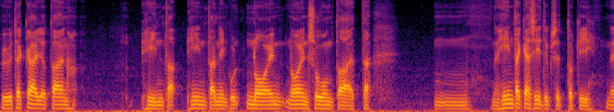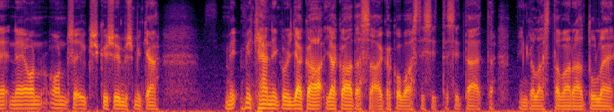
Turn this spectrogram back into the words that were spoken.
pyytäkää jotain hinta, hinta niin kuin noin, noin suuntaan, että mm, ne hintakäsitykset toki, ne, ne on, on se yksi kysymys, mikä, mikä niin kuin jakaa, jakaa tässä aika kovasti sitten sitä, että minkälaista tavaraa tulee,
